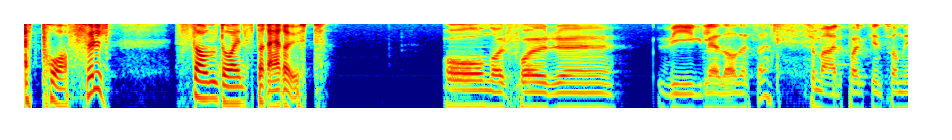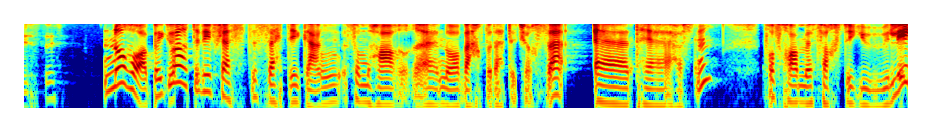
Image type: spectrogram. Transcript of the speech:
et påfyll som da inspirerer ut. Og når får uh, vi glede av dette, som er parkinsonister? Nå håper jeg jo at de fleste setter i gang, som har uh, nå vært på dette kurset, uh, til høsten. For fra og med 1. juli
